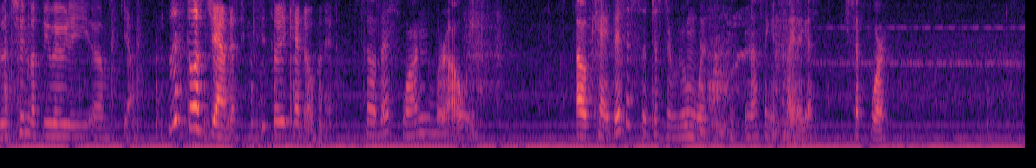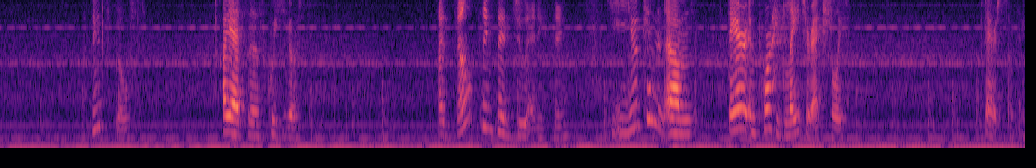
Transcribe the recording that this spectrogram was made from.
the chin must be really, um, yeah. This door's jammed, as you can see, so you can't open it. So this one, where are we? Okay, this is uh, just a room with nothing inside, I guess, except for. I think it's ghost. Oh yeah, it's a squeaky ghost. I don't think they do anything. Y- you can. Um, they're important later, actually. There's something.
